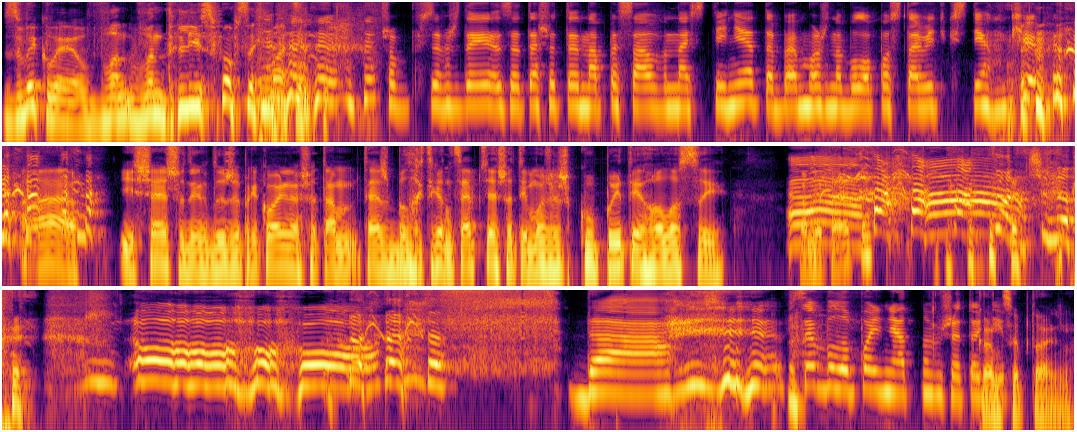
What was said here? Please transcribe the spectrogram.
звикли ван- вандалізмом займатися. Щоб завжди за те, що ти написав на стіні, тебе можна було поставити к стінки. А, і ще ж в них дуже прикольно, що там теж була концепція, що ти можеш купити голоси. Пам'ятаєте? Точно! Ого! Да, все було понятно вже тоді. Концептуально.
